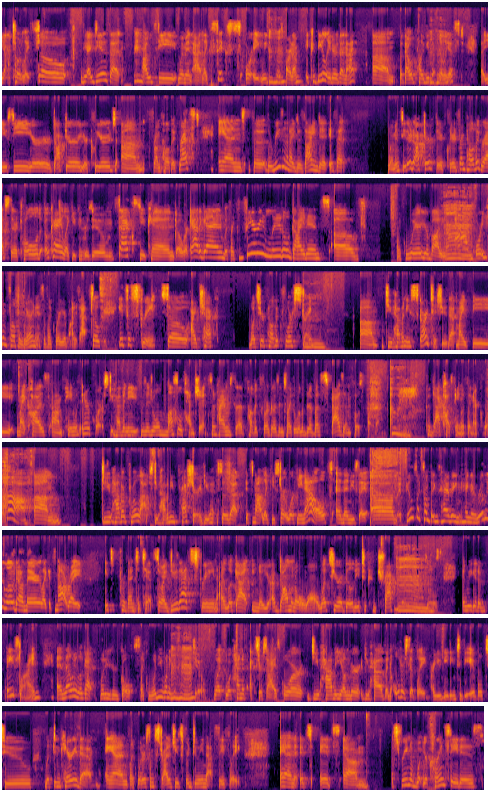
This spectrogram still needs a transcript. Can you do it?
Yeah, totally. So the idea is that I would see women at like six or eight weeks postpartum. It could be later than that, um, but that would probably be the earliest that you see your doctor. You're cleared um, from pelvic rest, and the the reason that I designed it is that women see their doctor they're cleared from pelvic rest they're told okay like you can resume sex you can go work out again with like very little guidance of like where your body's at or even self-awareness of like where your body's at so it's a screen so i check what's your pelvic floor strength um, do you have any scar tissue that might be might cause um, pain with intercourse? Do you have any residual muscle tension? Sometimes the pelvic floor goes into like a little bit of a spasm postpartum. Oh, Could that cause pain with intercourse? huh. Um, do you have a prolapse? Do you have any pressure? Do you so that it's not like you start working out and then you say, um, it feels like something's having hanging really low down there, like it's not right. It's preventative. So I do that screen. I look at you know your abdominal wall. What's your ability to contract those muscles? And we get a baseline, and then we look at what are your goals? Like, what do you want to get back to? What what kind of exercise? Or do you have a younger? Do you have an older sibling? Are you needing to be able to lift and carry them? And like, what are some strategies for doing that safely? And it's it's um, a screen of what your current state is,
